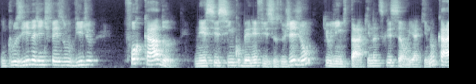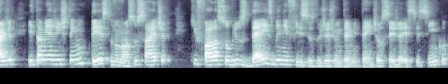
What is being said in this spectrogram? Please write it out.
Inclusive, a gente fez um vídeo focado nesses cinco benefícios do jejum, que o link está aqui na descrição e aqui no card, e também a gente tem um texto no nosso site que fala sobre os 10 benefícios do jejum intermitente, ou seja, esses 5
